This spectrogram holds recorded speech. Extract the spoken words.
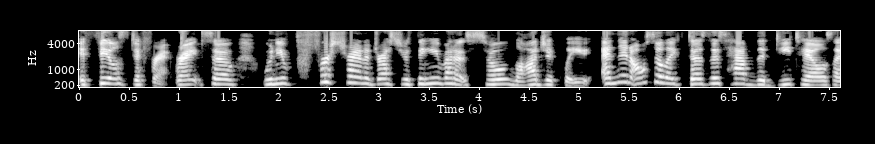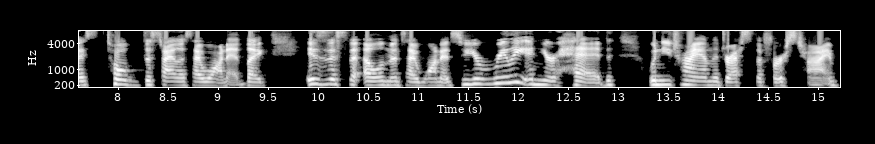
it feels different, right? So when you're first trying to dress, you're thinking about it so logically. And then also, like, does this have the details I told the stylist I wanted? Like, is this the elements I wanted? So you're really in your head when you try on the dress the first time.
